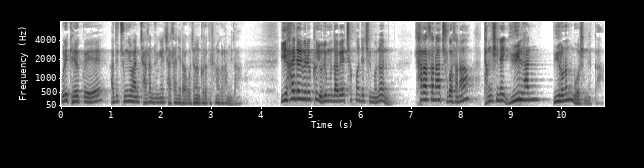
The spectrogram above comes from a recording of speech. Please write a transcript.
우리 교회교회의 아주 중요한 자산 중의 자산이라고 저는 그렇게 생각을 합니다. 이 하이델베르크 요리문답의 첫 번째 질문은 살아서나 죽어서나 당신의 유일한 위로는 무엇입니까?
